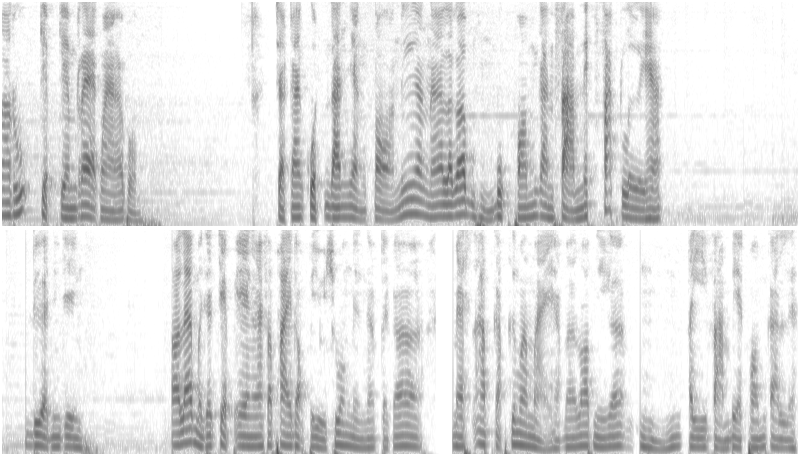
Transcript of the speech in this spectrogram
มารุเก็บเกมแรกมาครับผม จากการกดดันอย่างต่อเนื่องนะ แล้วก็บุกพร้อมกัน3เน็กซัสเลยฮะ เดือดจริง ๆ อนแรกเหมือนจะเจ็บเองนะซัพายดอปไปอยู่ช่วงหนึ่งครับ แต่ก็แมสอัพกลับขึ้นมาใหม่ครับ แล้วรอบนี้ก็ตีสามเบสพร้อมกันเลย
